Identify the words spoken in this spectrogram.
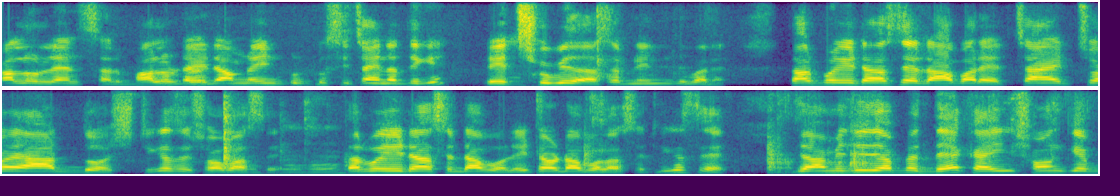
কালো ল্যান্সার ভালোটা। এটা আমরা ইনপুট করছি চাইনা থেকে। রেট সুবিধা আছে আপনি নিতে পারেন। তারপর এটা আছে রাবারের চার ছয় আট দশ ঠিক আছে? সব আছে। তারপর এটা আছে ডাবল এটাও ডাবল আছে ঠিক আছে? যে আমি যদি আপনার দেখাই সংক্ষেপ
